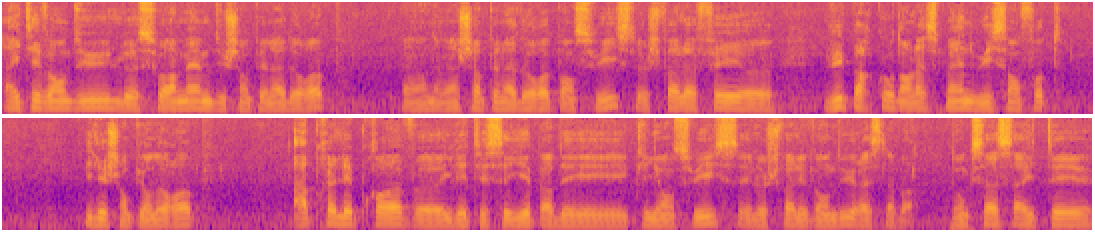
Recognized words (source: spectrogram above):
a été vendu le soir même du championnat d'Europe. On avait un championnat d'Europe en Suisse. Le cheval a fait 8 euh, parcours dans la semaine, 800 fautes. Il est champion d'Europe. Après l'épreuve, il est essayé par des clients suisses et le cheval est vendu, il reste là-bas. Donc ça, ça a été,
